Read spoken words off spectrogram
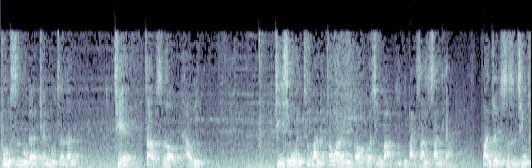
负事故的全部责任，且肇事后逃逸，其行为触犯了《中华人民共和国刑法》第一百三十三条，犯罪事实清楚，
